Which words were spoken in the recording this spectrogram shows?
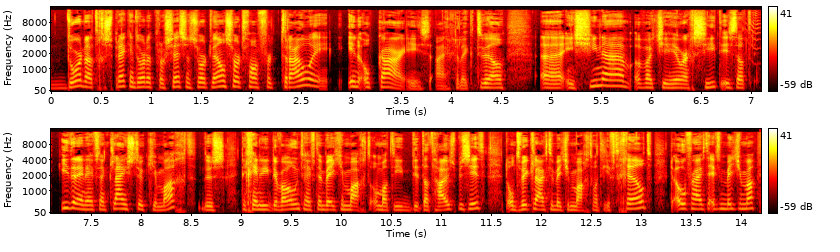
door dat gesprek en door dat proces, een soort, wel een soort van vertrouwen in elkaar is eigenlijk. Terwijl uh, in China, wat je heel erg ziet, is dat iedereen heeft een klein stukje macht. Dus degene die er woont heeft een beetje macht omdat hij dit, dat huis bezit. De ontwikkelaar heeft een beetje macht want hij heeft geld. De overheid heeft een beetje macht.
